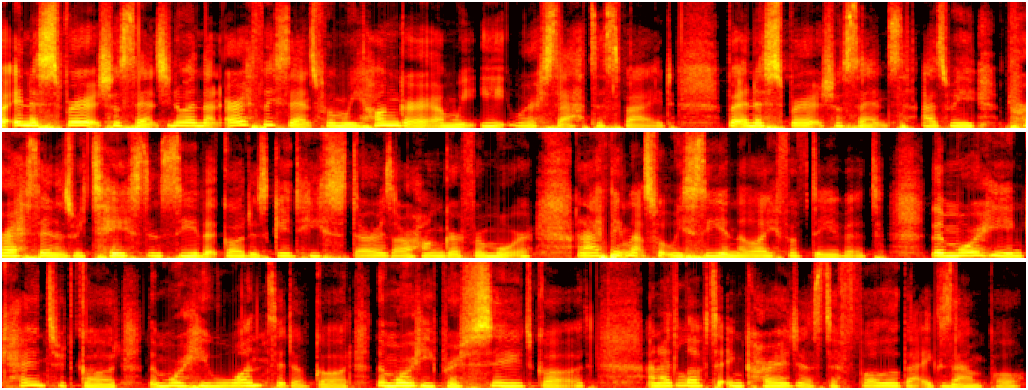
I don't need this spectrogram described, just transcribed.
But in a spiritual sense, you know, in that earthly sense, when we hunger and we eat, we're satisfied. But in a spiritual sense, as we press in, as we taste and see that God is good, He stirs our hunger for more. And I think that's what we see in the life of David. The more he encountered God, the more he wanted of God, the more he pursued God. And I'd love to encourage us to follow that example.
